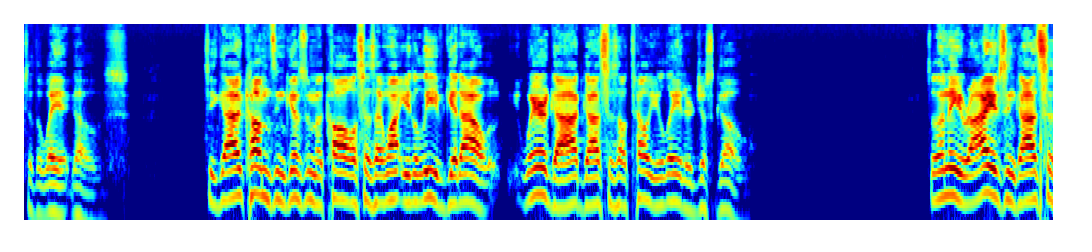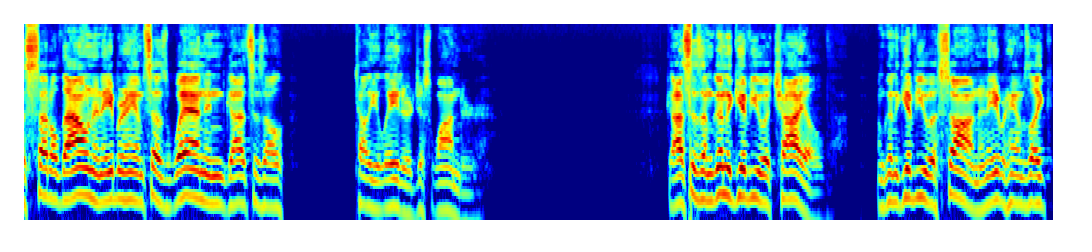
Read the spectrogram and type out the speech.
to the way it goes. See, God comes and gives him a call, says, I want you to leave, get out. Where, God? God says, I'll tell you later, just go. So then he arrives and God says, Settle down. And Abraham says, When? And God says, I'll tell you later, just wander. God says, I'm going to give you a child. I'm going to give you a son. And Abraham's like,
